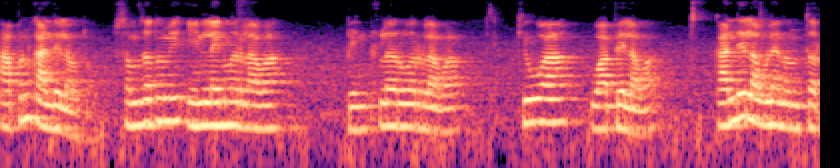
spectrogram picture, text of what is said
आपण कांदे लावतो. समजा तुम्ही इनलाईनवर लावा पिंकलरवर लावा किंवा वाफे लावा. कांदे लावल्यानंतर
